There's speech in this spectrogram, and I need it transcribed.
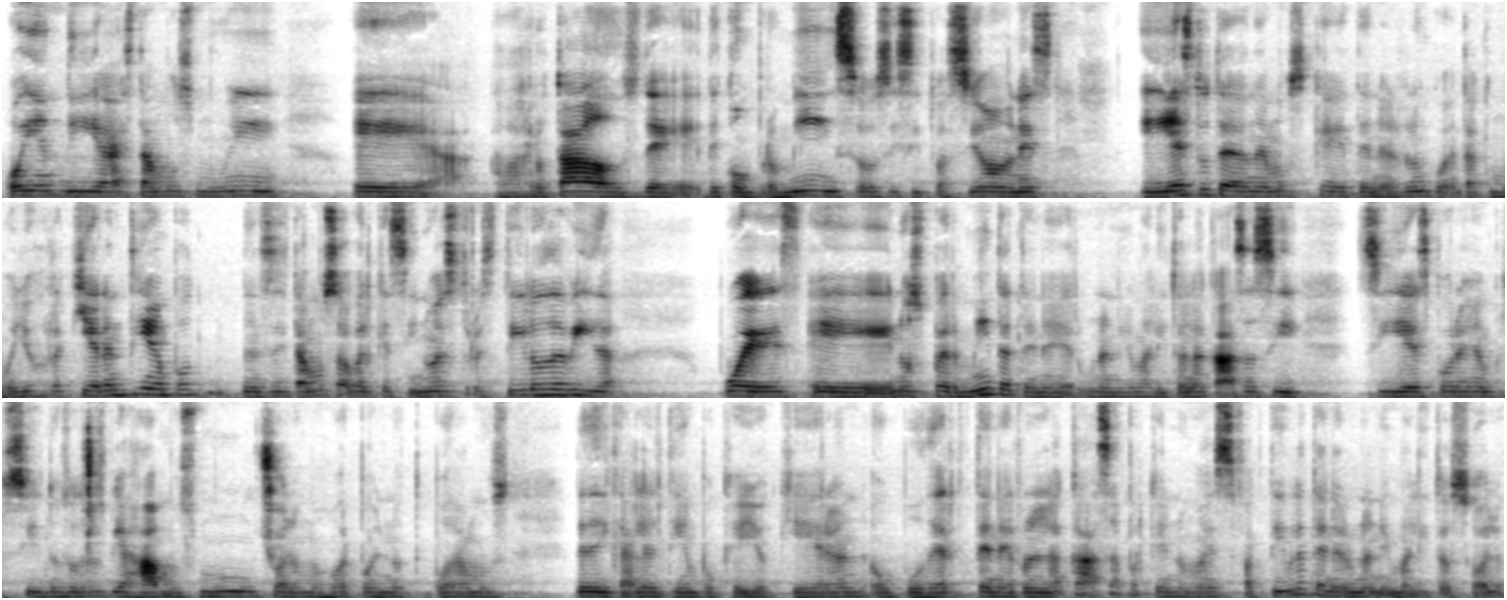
hoy en día estamos muy abarrotados de, de compromisos y situaciones. Y esto tenemos que tenerlo en cuenta. Como ellos requieren tiempo, necesitamos saber que si nuestro estilo de vida pues eh, nos permite tener un animalito en la casa, si, si es, por ejemplo, si nosotros viajamos mucho, a lo mejor pues no podamos dedicarle el tiempo que ellos quieran o poder tenerlo en la casa, porque no es factible tener un animalito solo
